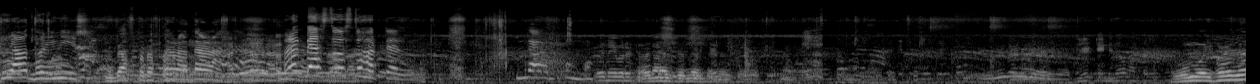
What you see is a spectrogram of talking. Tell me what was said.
তুই আর ধরে নিস। ব্যস্ত ব্যস্ত দাঁড়া দাঁড়া। অনেক ব্যস্ত ব্যস্ত হাঁটতে আসবে রুম ওই করে না?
